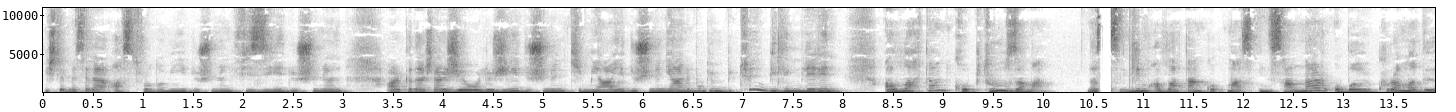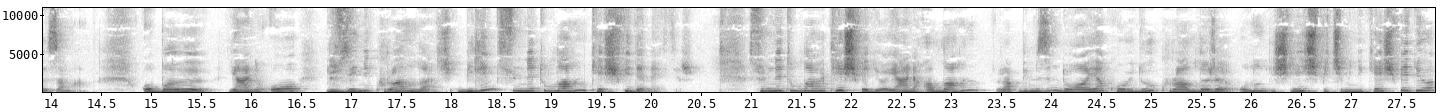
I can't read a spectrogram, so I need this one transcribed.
işte mesela astronomiyi düşünün, fiziği düşünün, arkadaşlar jeolojiyi düşünün, kimyayı düşünün. Yani bugün bütün bilimlerin Allah'tan koptuğu zaman Nasıl bilim Allah'tan kopmaz. İnsanlar o bağı kuramadığı zaman o bağı yani o düzeni kuranla bilim sünnetullahın keşfi demektir. Sünnetullahı keşfediyor. Yani Allah'ın Rabbimizin doğaya koyduğu kuralları, onun işleyiş biçimini keşfediyor.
